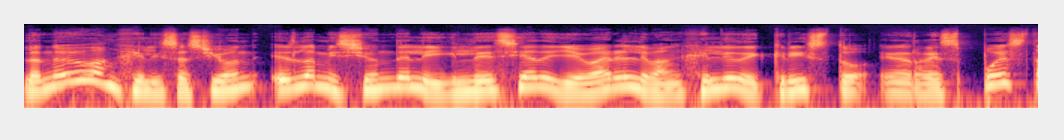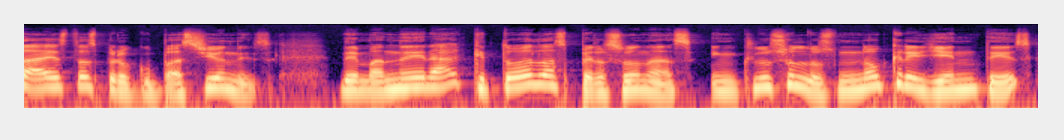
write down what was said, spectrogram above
La nueva evangelización es la misión de la Iglesia de llevar el Evangelio de Cristo en respuesta a estas preocupaciones, de manera que todas las personas, incluso los no creyentes,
